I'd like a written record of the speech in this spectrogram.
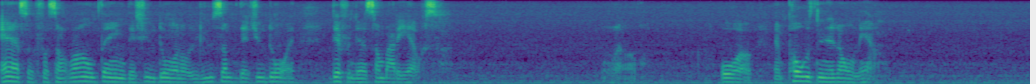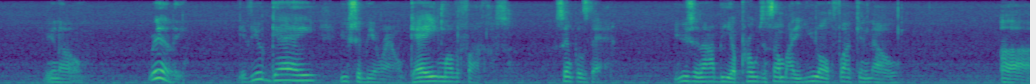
answer for some wrong thing that you doing or do something that you doing different than somebody else. Well, or imposing it on them. You know, really, if you gay, you should be around gay motherfuckers. Simple as that. You should not be approaching somebody you don't fucking know, uh,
